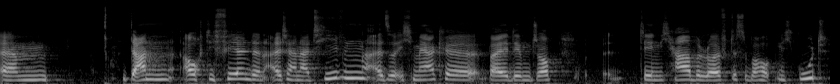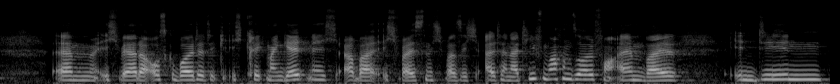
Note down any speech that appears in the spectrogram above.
Ähm, dann auch die fehlenden Alternativen. Also ich merke, bei dem Job, den ich habe, läuft es überhaupt nicht gut. Ähm, ich werde ausgebeutet, ich kriege mein Geld nicht, aber ich weiß nicht, was ich alternativ machen soll, vor allem weil in den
